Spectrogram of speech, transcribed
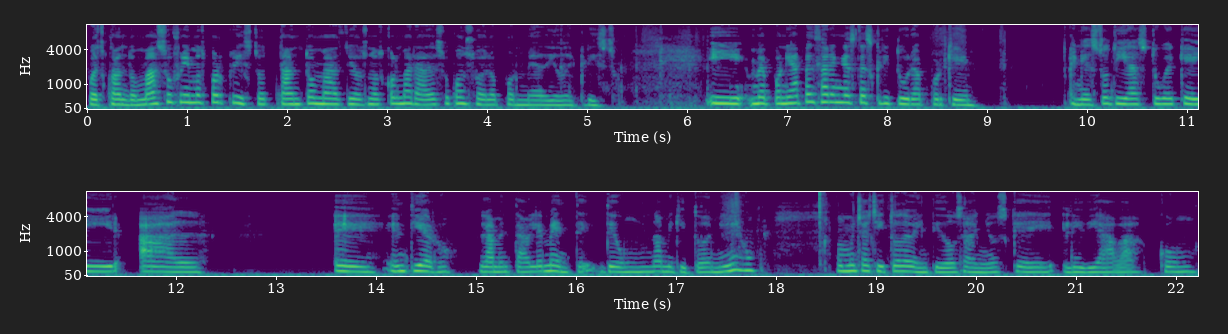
Pues cuando más sufrimos por Cristo, tanto más Dios nos colmará de su consuelo por medio de Cristo. Y me ponía a pensar en esta escritura porque en estos días tuve que ir al eh, entierro, lamentablemente, de un amiguito de mi hijo, un muchachito de 22 años que lidiaba con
